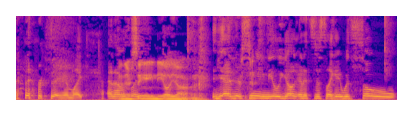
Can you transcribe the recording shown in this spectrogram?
and everything, and like, and I And was they're like, singing Neil Young. yeah, and they're singing Neil Young, and it's just like it was so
